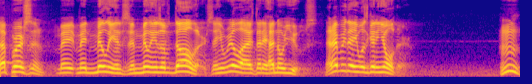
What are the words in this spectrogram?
That person made, made millions and millions of dollars, and he realized that it had no use. That every day he was getting older. Hmm?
